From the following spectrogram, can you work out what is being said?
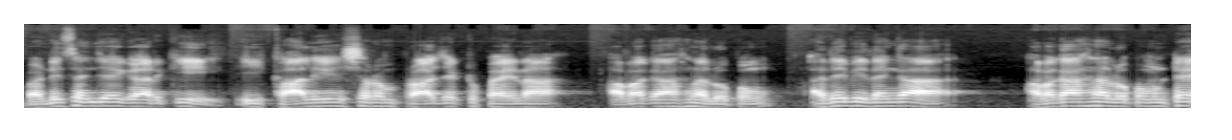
బండి సంజయ్ గారికి ఈ కాళేశ్వరం ప్రాజెక్టు పైన అవగాహన లోపం. అదేవిధంగా అవగాహన లోపం ఉంటే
